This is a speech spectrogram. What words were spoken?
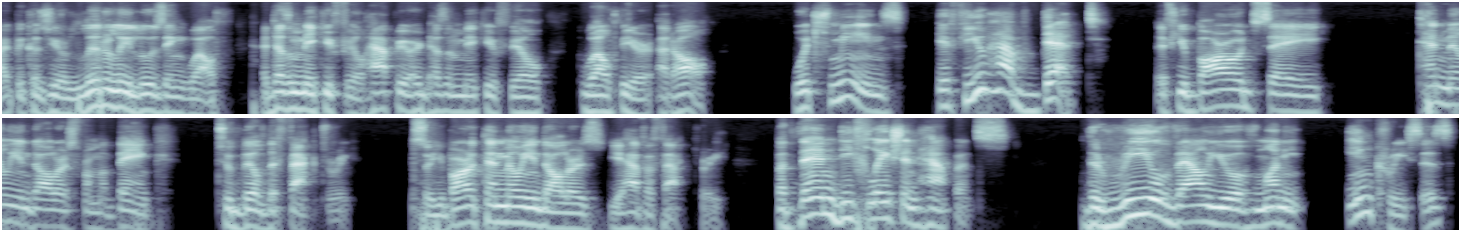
right? Because you're literally losing wealth. It doesn't make you feel happier, it doesn't make you feel wealthier at all. Which means if you have debt, if you borrowed, say, $10 million from a bank to build a factory. So you borrow $10 million, you have a factory. But then deflation happens. The real value of money increases,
